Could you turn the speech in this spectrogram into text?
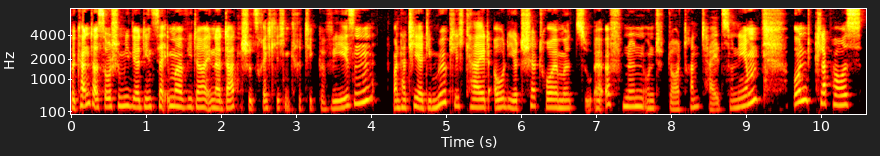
bekannter Social Media Dienst ja immer wieder in der datenschutzrechtlichen Kritik gewesen. Man hat hier die Möglichkeit, Audio-Chaträume zu eröffnen und dort dran teilzunehmen. Und Clubhouse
